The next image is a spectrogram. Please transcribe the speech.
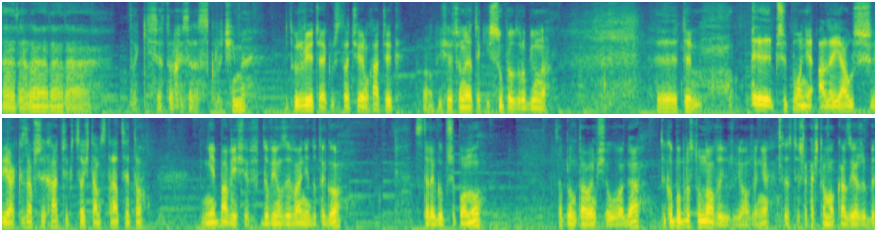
Tararara. Taki se trochę zaraz skrócimy. I to już wiecie, jak już straciłem haczyk, no tu się jeszcze nawet jakiś supeł zrobił na y, tym y, przyponie, ale ja już jak zawsze haczyk coś tam stracę, to nie bawię się w dowiązywanie do tego starego przyponu. Zaplątałem się, uwaga. Tylko po prostu nowy już wiąże, nie? To jest też jakaś tam okazja, żeby...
